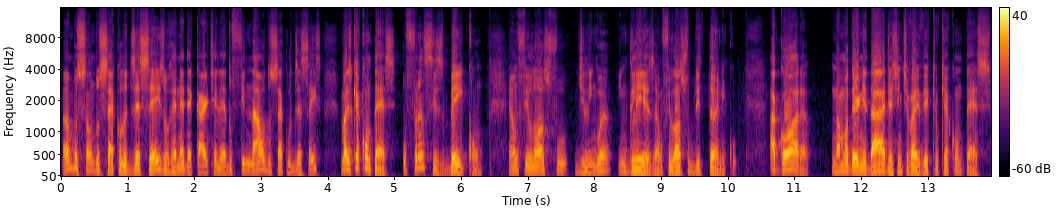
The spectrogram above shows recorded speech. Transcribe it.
ambos são do século XVI, o René Descartes ele é do final do século XVI, mas o que acontece? O Francis Bacon é um filósofo de língua inglesa, um filósofo britânico. Agora, na modernidade, a gente vai ver que o que acontece?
